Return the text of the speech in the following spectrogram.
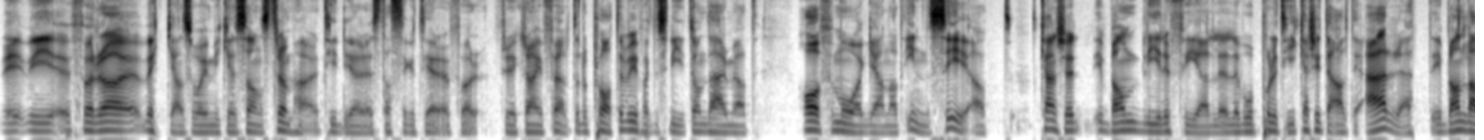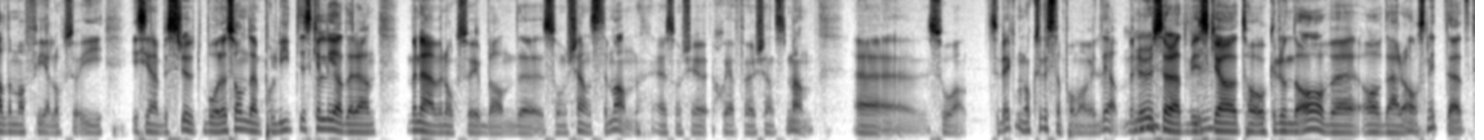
Vi, vi, förra veckan så var ju Mikael Sandström här, tidigare statssekreterare för Fredrik Reinfeldt. Och då pratade vi faktiskt lite om det här med att ha förmågan att inse att kanske ibland blir det fel eller vår politik kanske inte alltid är rätt. Ibland landar man fel också i, i sina beslut, både som den politiska ledaren men även också ibland eh, som tjänsteman, eh, som chef för tjänstemän. Eh, så så det kan man också lyssna på om man vill det. Men mm. nu är det så att vi mm. ska ta och runda av, eh, av det här avsnittet.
